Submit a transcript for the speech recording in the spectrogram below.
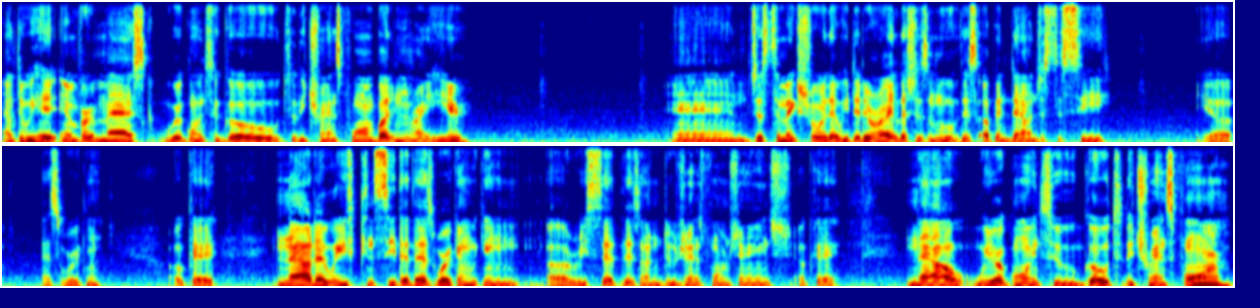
After we hit invert mask, we're going to go to the transform button right here. And just to make sure that we did it right, let's just move this up and down just to see. Yep, that's working. Okay, now that we can see that that's working, we can uh, reset this, undo transform change. Okay, now we are going to go to the transform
